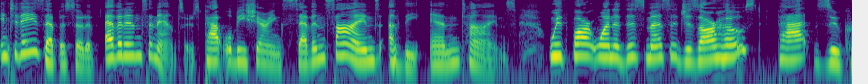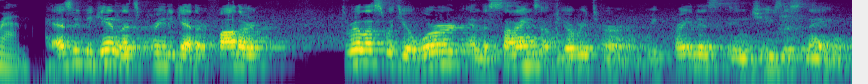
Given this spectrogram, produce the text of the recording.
In today's episode of Evidence and Answers, Pat will be sharing seven signs of the end times. With part one of this message is our host, Pat Zukeran. As we begin, let's pray together. Father, thrill us with your word and the signs of your return. We pray this in Jesus' name.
